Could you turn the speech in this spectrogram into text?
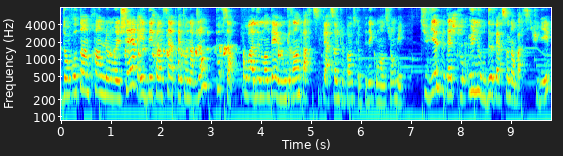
Donc autant prendre le moins cher et dépenser après ton argent pour ça. On pourra demander à une grande partie de personnes, je pense, qui ont fait des conventions, mais tu viens peut-être pour une ou deux personnes en particulier,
